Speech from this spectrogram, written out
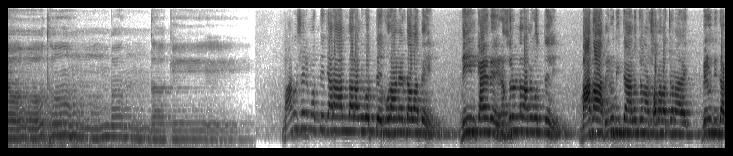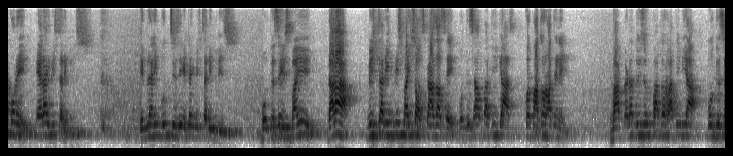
অধম মানুষের মধ্যে যারা আল্লাহর আনুগত্যে, কোরআনের দাওয়াতে, দিন কায়েমে, রাসূলুল্লাহর আনুগত্যে বাধা বিরোধিতা আলোচনা সমালোচনায় বিরোধিতা করে এরাই মিস্টার ইবলিস ইব্রাহিম বুঝছে যে, এটাই মিস্টার ইবলিস বলতেছে, ইসমাইল, দাঁড়া মিস্টার ইবলিস পাইছস, কাজ আছে। বলতেছে, আব্বা, কি কাজ? কয়, পাথর হাতে নেই। বাপ বেটা দুইজন পাথর হাতে নিয়া বলতেছে,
